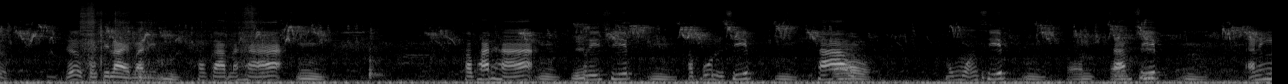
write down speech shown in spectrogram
อเด้อขอสิไล่บัดนี้อืม ข้าวกาบนะฮะอืมข้าวผัดหาอืมพอดีซิปอืมข้าวปุ้นซิปอืมเช้ามะม่วงซิป อืมสามสามสิบ อืมอันนี้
